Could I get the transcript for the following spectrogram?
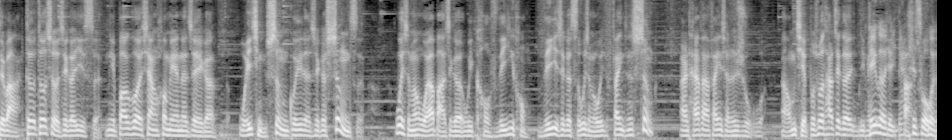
对吧？都都是有这个意思。你包括像后面的这个唯请圣归的这个圣字，为什么我要把这个 we call thee home thee 这个词为什么我翻译成圣，而台湾翻译成了汝啊？我们且不说它这个里面这个有语法是错误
